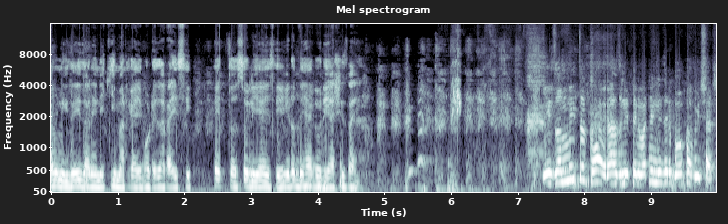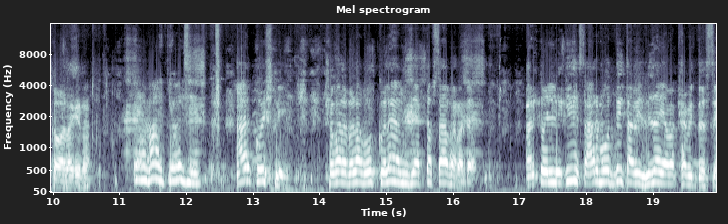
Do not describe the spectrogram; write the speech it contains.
আমি নিজেই জানিনি কি মার্কায় ভোটে দাঁড়াইছি। এই তো চলে আইছি এটা দেখা করে আসি যাই। এই জন্যই তো কয় রাজনীতির মাঠে নিজের বউকে বিশ্বাস করা লাগে না। ভাই কি হয়েছে আর কোষ নেই সকালবেলা ভোগ করলে আমি যে একটা চা বানা দেয় আর করলে কি? চার মধ্যেই তাবিজ ভিজাই আমার খাবির দিচ্ছে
